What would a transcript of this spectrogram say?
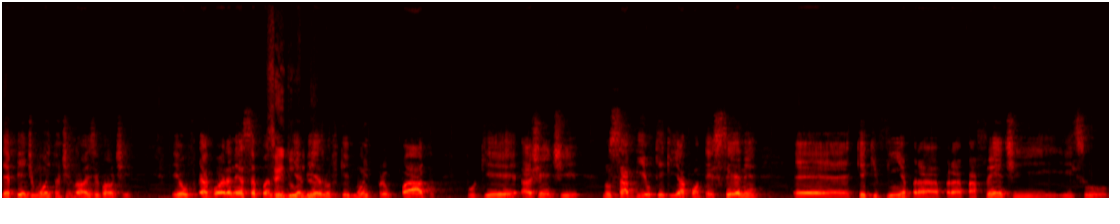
depende muito de nós, viu, Valdir? Eu, agora nessa pandemia mesmo, fiquei muito preocupado porque a gente não sabia o que, que ia acontecer, né? É, o que, que vinha para frente, e isso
